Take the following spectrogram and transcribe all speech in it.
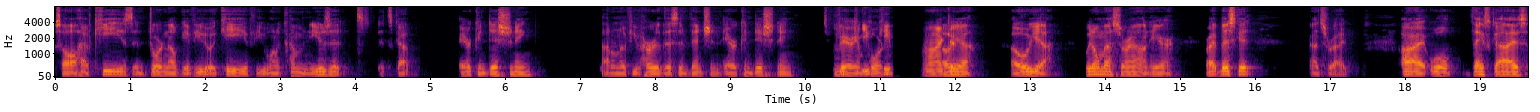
so I'll have keys. And Jordan, I'll give you a key if you want to come and use it. It's, it's got air conditioning. I don't know if you've heard of this invention, air conditioning. It's very You- you important. keep- like oh it. yeah, oh yeah. We don't mess around here, right, Biscuit? That's right. All right. Well, thanks, guys,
